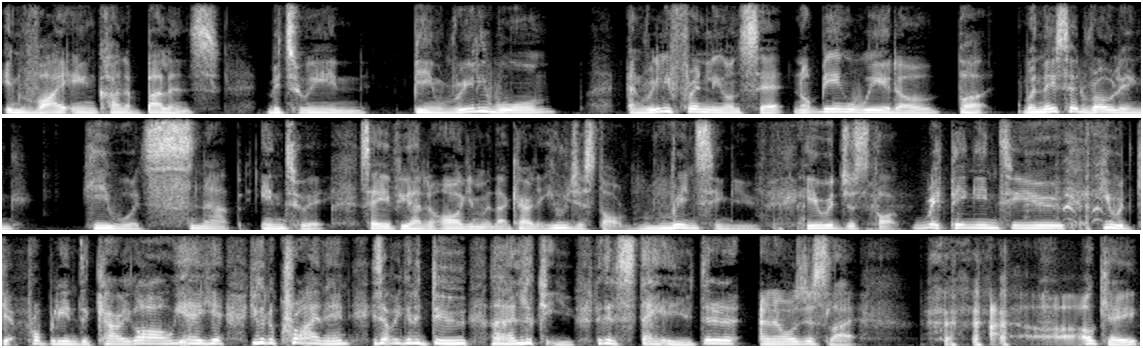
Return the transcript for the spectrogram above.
inviting kind of balance between being really warm and really friendly on set, not being a weirdo, but when they said rolling, he would snap into it. Say if you had an argument with that character, he would just start rinsing you. He would just start ripping into you. He would get properly into character. Oh yeah, yeah, you're gonna cry then? Is that what you're gonna do? Uh, look at you. Look at the state of you. Da-da-da. And I was just like, I- uh, okay.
